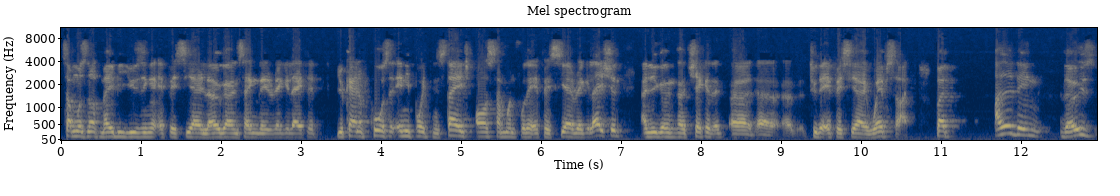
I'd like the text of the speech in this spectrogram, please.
someone's not maybe using a FSCA logo and saying they're regulated. You can, of course, at any point in the stage, ask someone for the FSCA regulation, and you're going to go check it uh, uh, to the FSCA website. But other than those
